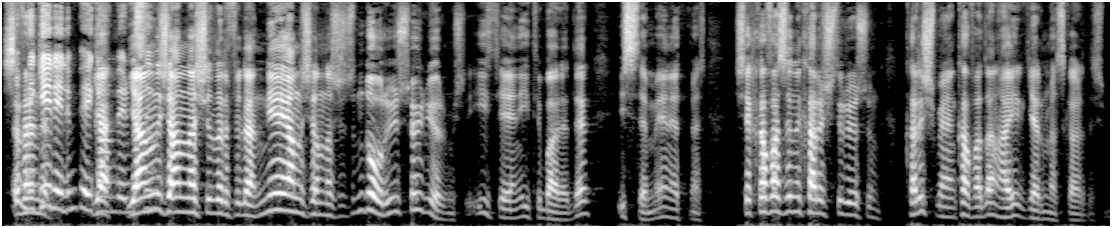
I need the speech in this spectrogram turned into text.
Şimdi Efendim, gelelim Ya, peygamberimizin yanlış anlaşılır filan. Niye yanlış anlaşılsın? Doğruyu söylüyorum işte. İsteyen itibar eder, istemeyen etmez. İşte kafasını karıştırıyorsun. Karışmayan kafadan hayır gelmez kardeşim.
